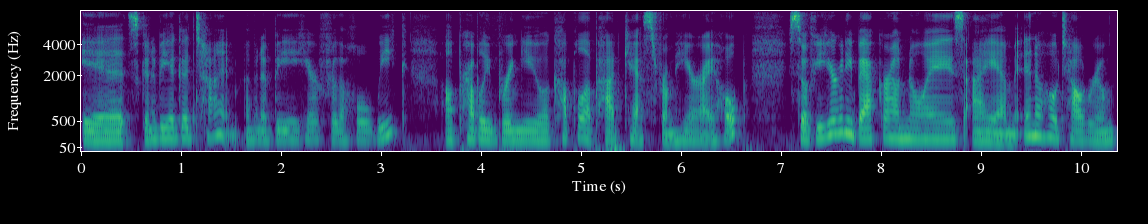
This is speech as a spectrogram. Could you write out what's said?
it's going to be a good time. I'm going to be here for the whole week. I'll probably bring you a couple of podcasts from here, I hope. So, if you hear any background noise, I am in a hotel room,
